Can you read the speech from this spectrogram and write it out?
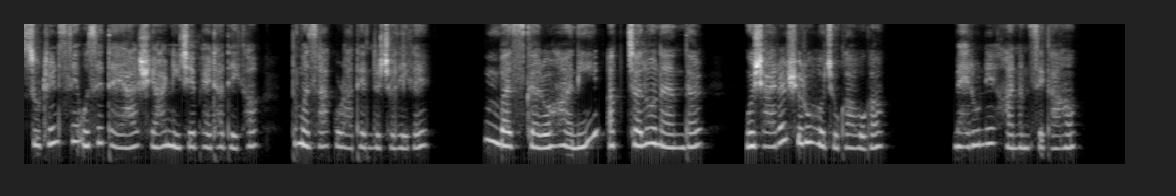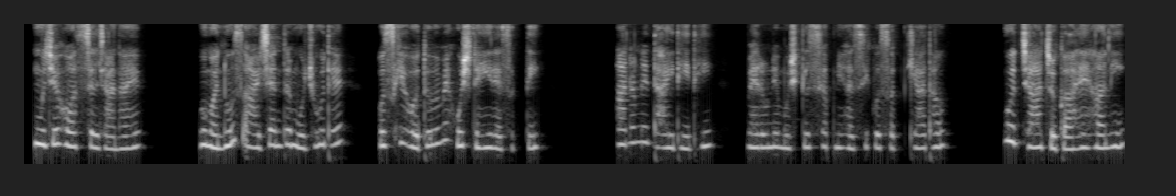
स्टूडेंट्स ने उसे तैयार श्यार नीचे बैठा देखा तो मज़ाक उड़ाते अंदर चले गए। बस करो हानी, अब चलो ना अंदर। मुशायरा शुरू हो चुका होगा। मेहरू ने हानम से कहा, मुझे हॉस्टल जाना है। वो मनूस आरजे अंदर मौजूद है, उसके होते हुए मैं खुश नहीं रह सकती। हानम ने धाई दी थी। मेहरू ने मुश्किल से अपनी हँसी को सब किया था। वो जा चुका है हानी।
